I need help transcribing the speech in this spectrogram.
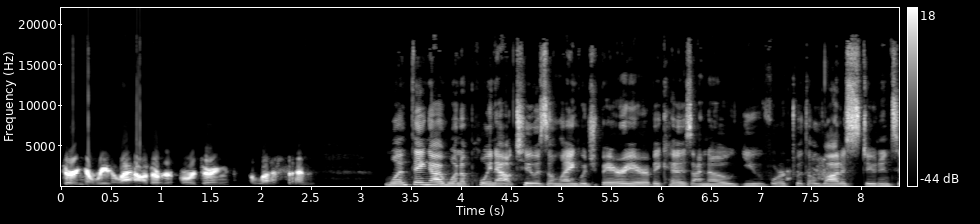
during a read aloud or, or during a lesson. One thing I want to point out too is a language barrier because I know you've worked with a lot of students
